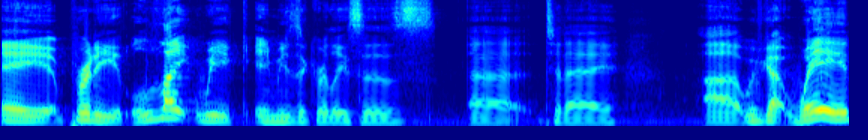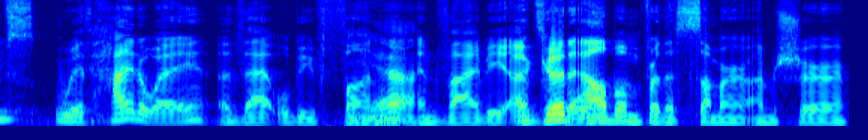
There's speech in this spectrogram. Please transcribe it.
a pretty light week in music releases uh, today. Uh, we've got Wavves with Hideaway. That will be fun Yeah. and vibey. A good cool. album for the summer, I'm sure.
